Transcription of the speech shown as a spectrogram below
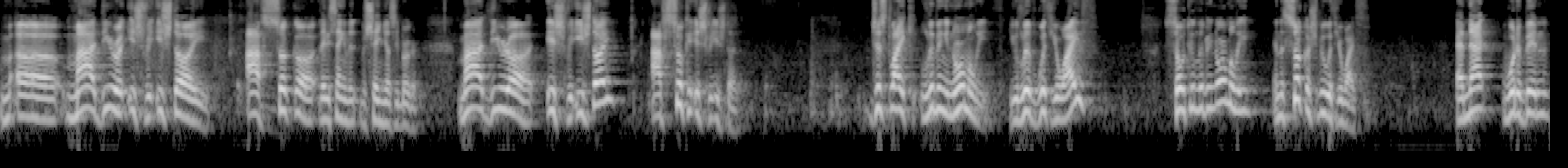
Uh, Ma dira ish v'ishtoi af sukkah that he's saying in the b'shem Yossi Burger. Ma dira ish v'ishtoi af sukkah ish v'ishtoi. Just like living normally, you live with your wife, so too living normally in the sukkah should be with your wife. And that would have been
